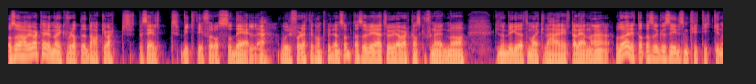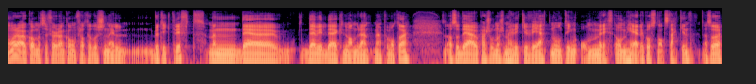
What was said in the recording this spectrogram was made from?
Og så har vi vært høye og mørke for det, det, har ikke vært spesielt viktig for oss å dele hvorfor dette kommer til å bli lønnsomt. Altså vi, jeg tror vi har vært ganske fornøyd med å kunne bygge dette markedet her helt alene. Og du har rett at altså, si, liksom, Kritikken vår har jo kommet selvfølgelig han kommer fra tradisjonell butikkdrift, men det, det, vil, det kunne man regnet med, på en måte. Altså, det er jo personer som heller ikke vet noen ting om, om hele kostnadsstacken. Altså,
